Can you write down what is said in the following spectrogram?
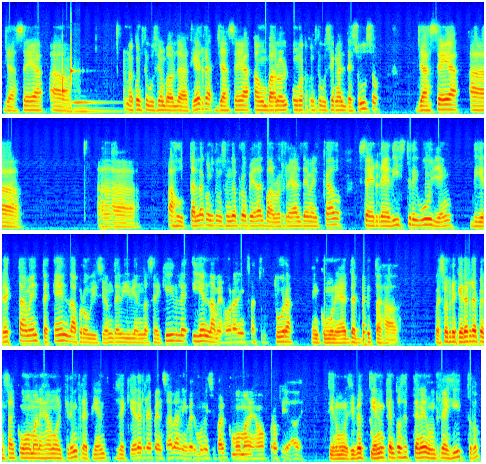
ya sea a una contribución al valor de la tierra, ya sea a un valor, una contribución al desuso, ya sea a, a ajustar la contribución de propiedad al valor real de mercado, se redistribuyen directamente en la provisión de vivienda asequible y en la mejora de infraestructura en comunidades desventajadas. Pues eso requiere repensar cómo manejamos el crimen, requiere repensar a nivel municipal cómo manejamos propiedades. Los municipios tienen que entonces tener un registro,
